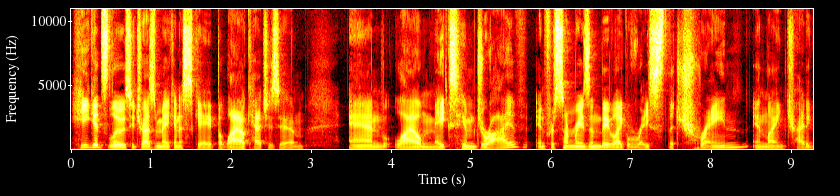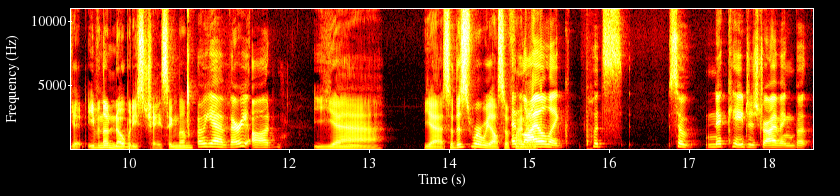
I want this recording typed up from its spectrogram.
He gets loose. He tries to make an escape, but Lyle catches him. And Lyle makes him drive, and for some reason they like race the train and like try to get, even though nobody's chasing them. Oh yeah, very odd. Yeah. Yeah. So this is where we also find And out. Lyle like puts. So Nick Cage is driving, but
